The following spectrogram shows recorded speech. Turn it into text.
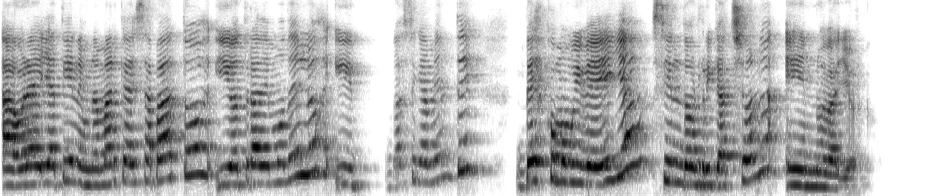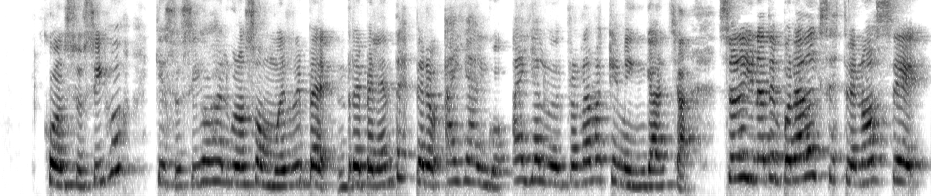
ahora ella tiene una marca de zapatos y otra de modelos y básicamente ves cómo vive ella siendo ricachona en Nueva York. Con sus hijos, que sus hijos algunos son muy repelentes, pero hay algo, hay algo del programa que me engancha. Solo hay una temporada y se estrenó hace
